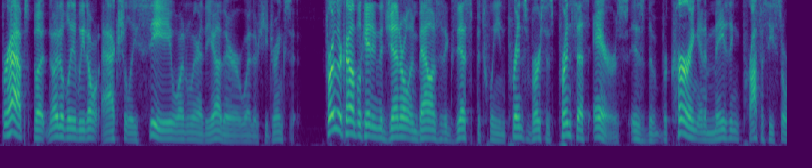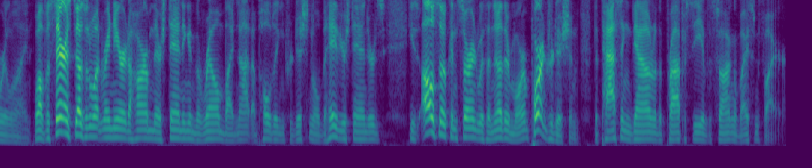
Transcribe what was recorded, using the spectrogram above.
Perhaps, but notably, we don't actually see one way or the other whether she drinks it. Further complicating the general imbalance that exists between prince versus princess heirs is the recurring and amazing prophecy storyline. While Viserys doesn't want Rhaenyra to harm their standing in the realm by not upholding traditional behavior standards, he's also concerned with another more important tradition, the passing down of the prophecy of the Song of Ice and Fire.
